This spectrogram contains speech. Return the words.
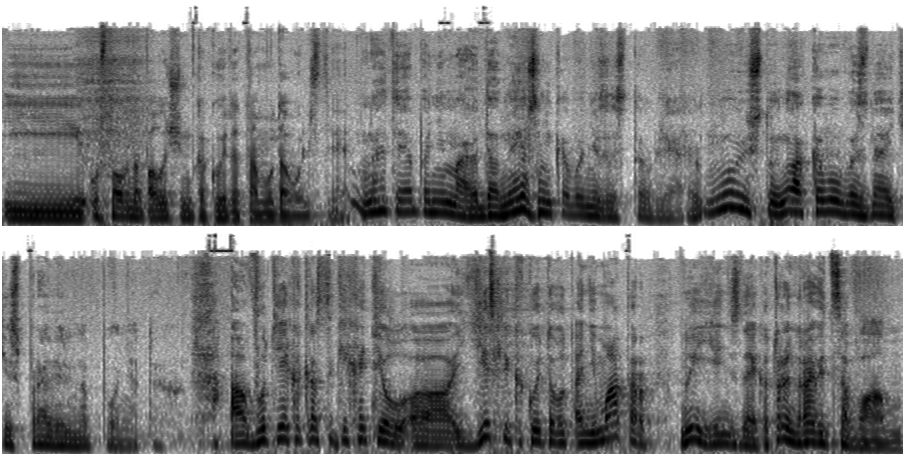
и условно получим какое-то там удовольствие. Ну, это я понимаю, да, но я же никого не заставляю. Ну и что, ну а кого вы знаете из правильно понятых? А вот я как раз таки хотел, а, есть ли какой-то вот аниматор, ну, я не знаю, который нравится вам?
